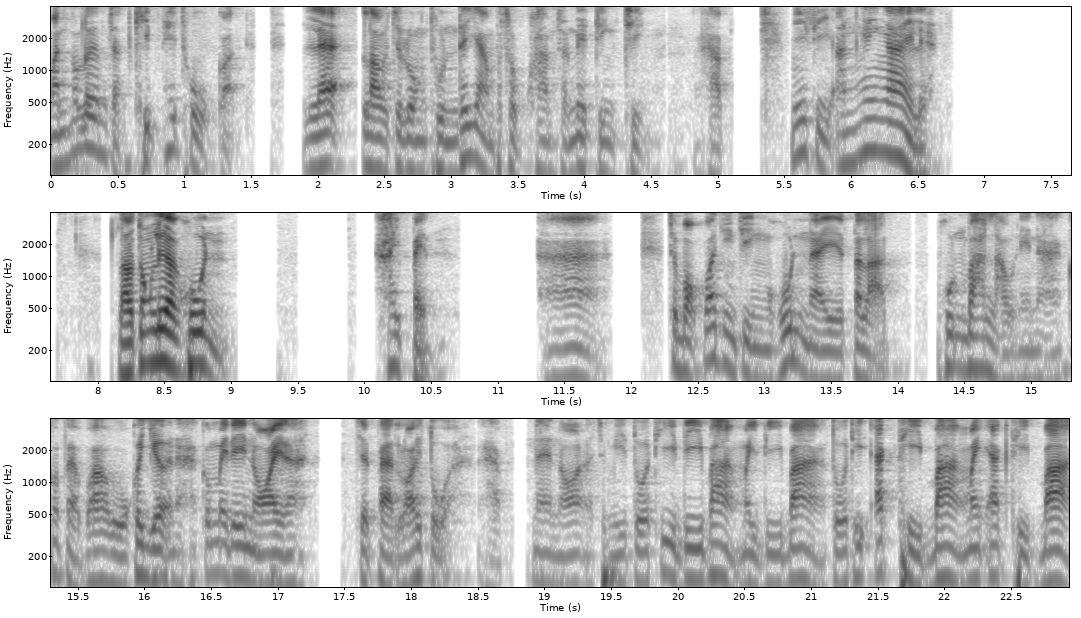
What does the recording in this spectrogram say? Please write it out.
มันต้องเริ่มจากคิดให้ถูกก่อน และเราจะลงทุนได้อย่างประสบความสำเร็จจริง ๆ นะครับ มีสี่อันง่าย ๆ เลย เราต้องเลือกหุ้นให้เป็น อ่า จะบอกว่าจริง ๆ หุ้นในตลาดหุ้นบ้านเราเนี่ยนะก็แบบว่าโหก็เยอะนะก็ไม่ได้น้อยนะเจ็ดแปดร้อยตัวนะครับ แน่นอนอาจจะมีตัวที่ดีบ้างไม่ดีบ้าง ตัวที่ active บ้างไม่ active บ้าง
